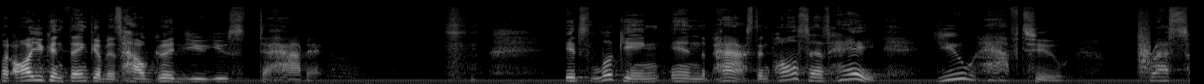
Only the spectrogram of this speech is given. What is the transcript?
but all you can think of is how good you used to have it. It's looking in the past. And Paul says hey you have to press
